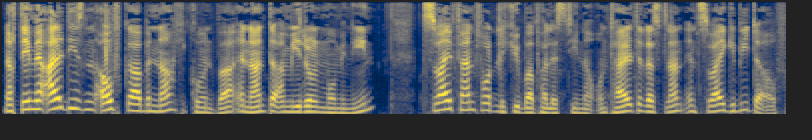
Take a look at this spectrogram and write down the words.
Nachdem er all diesen Aufgaben nachgekommen war, ernannte Amirul Mominin zwei Verantwortliche über Palästina und teilte das Land in zwei Gebiete auf.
